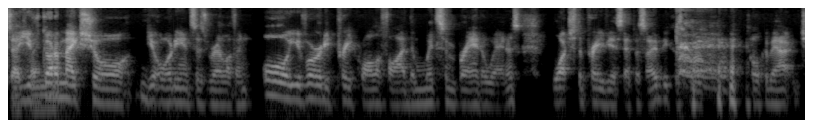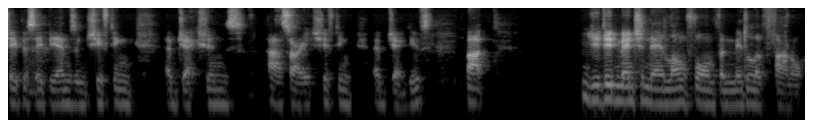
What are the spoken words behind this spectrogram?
So you've got to make sure your audience is relevant, or you've already pre-qualified them with some brand awareness. Watch the previous episode because we'll talk about cheaper CPMS and shifting objections. Uh, sorry, shifting objectives. But you did mention their long form for middle of funnel.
